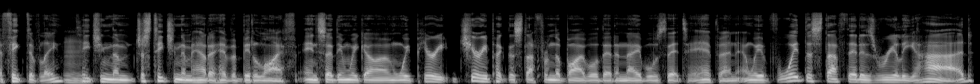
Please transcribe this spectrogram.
effectively, mm. teaching them, just teaching them how to have a better life. And so then we go and we peri- cherry pick the stuff from the Bible that enables that to happen, and we avoid the stuff that is really hard.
